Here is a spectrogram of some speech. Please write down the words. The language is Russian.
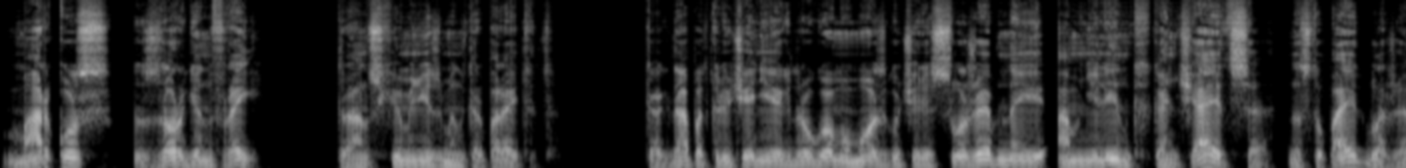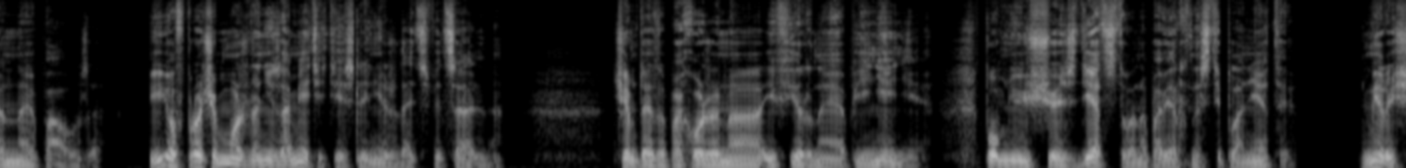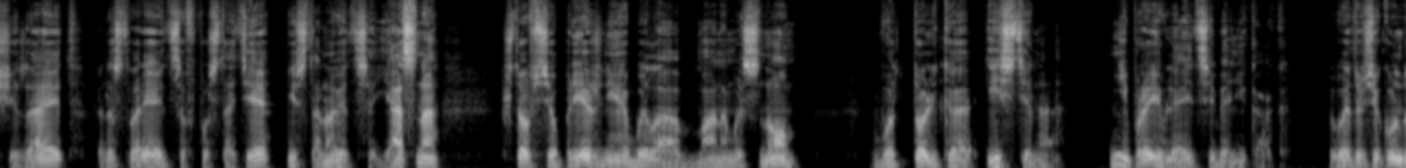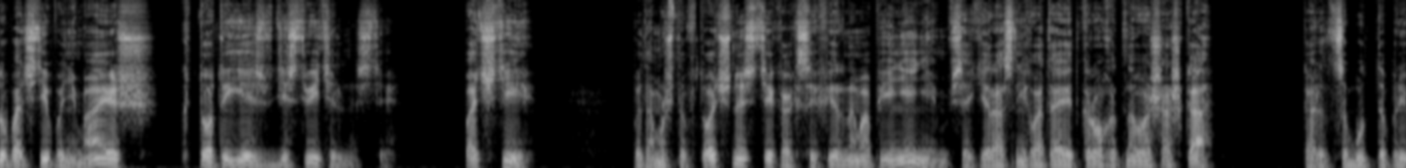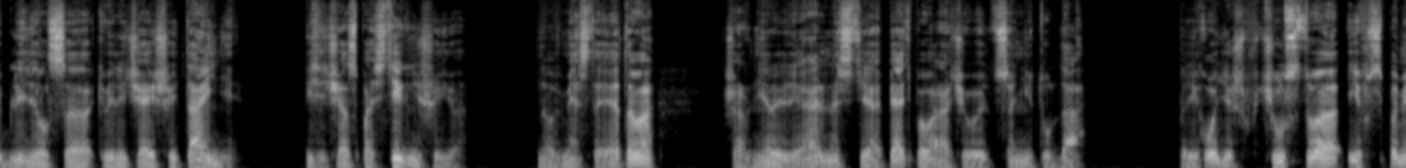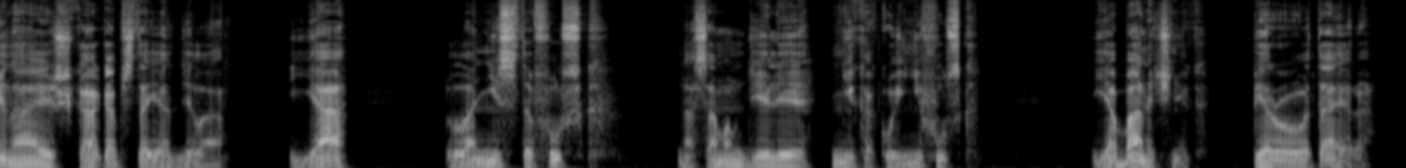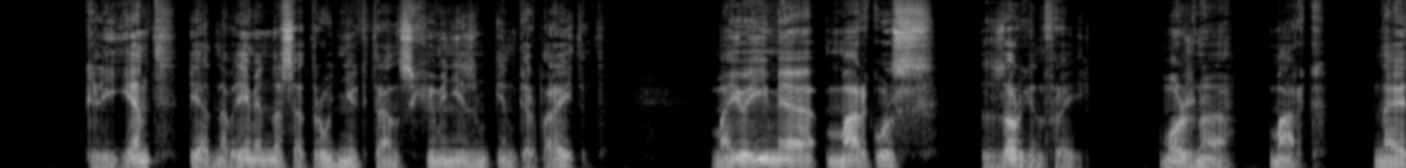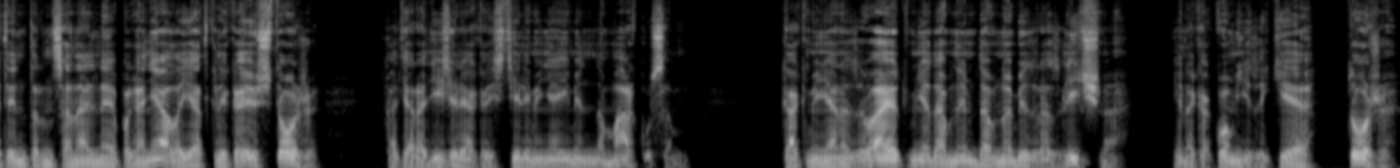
Маркус Зоргенфрей, Transhumanism Incorporated. Когда подключение к другому мозгу через служебный амнилинг кончается, наступает блаженная пауза. Ее, впрочем, можно не заметить, если не ждать специально. Чем-то это похоже на эфирное опьянение. Помню еще с детства на поверхности планеты. Мир исчезает, растворяется в пустоте, и становится ясно, что все прежнее было обманом и сном. Вот только истина не проявляет себя никак. В эту секунду почти понимаешь, кто ты есть в действительности. Почти. Потому что в точности, как с эфирным опьянением, всякий раз не хватает крохотного шажка. Кажется, будто приблизился к величайшей тайне, и сейчас постигнешь ее. Но вместо этого шарниры реальности опять поворачиваются не туда. Приходишь в чувство и вспоминаешь, как обстоят дела. Я Ланиста Фуск. На самом деле никакой не Фуск. Я баночник первого тайера. Клиент и одновременно сотрудник Transhumanism Incorporated. Мое имя Маркус Зоргенфрей. Можно Марк. На это интернациональное погоняло я откликаюсь тоже, хотя родители окрестили меня именно Маркусом. Как меня называют, мне давным-давно безразлично, и на каком языке тоже.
